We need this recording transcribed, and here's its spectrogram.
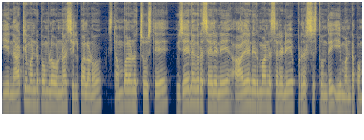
ఈ నాట్య మండపంలో ఉన్న శిల్పాలను స్తంభాలను చూస్తే విజయనగర శైలిని ఆలయ నిర్మాణ శైలిని ప్రదర్శిస్తుంది ఈ మండపం.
